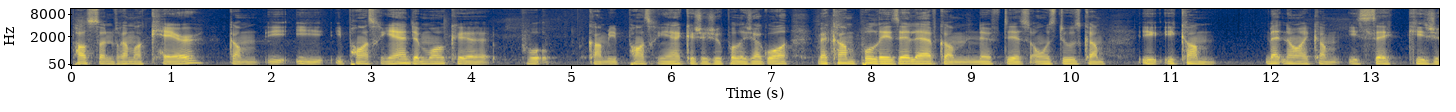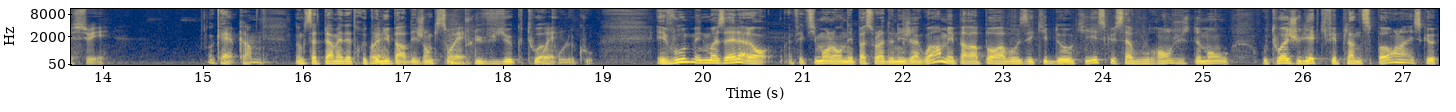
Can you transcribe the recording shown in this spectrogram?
personne vraiment care, comme ils, ils, ils pensent rien de moi que pour, comme ils pensent rien que je joue pour les Jaguars, mais comme pour les élèves comme 9, 10, 11, 12, comme ils, ils comme maintenant ils comme ils savent qui je suis. Ok. Comme Donc ça te permet d'être reconnu Ouais. par des gens qui sont Ouais. plus vieux que toi, Ouais. pour le coup. Et vous, mesdemoiselles, alors effectivement, là on n'est pas sur la donnée Jaguar, mais par rapport à vos équipes de hockey, est-ce que ça vous rend justement, ou, ou toi Juliette qui fait plein de sports, est-ce que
